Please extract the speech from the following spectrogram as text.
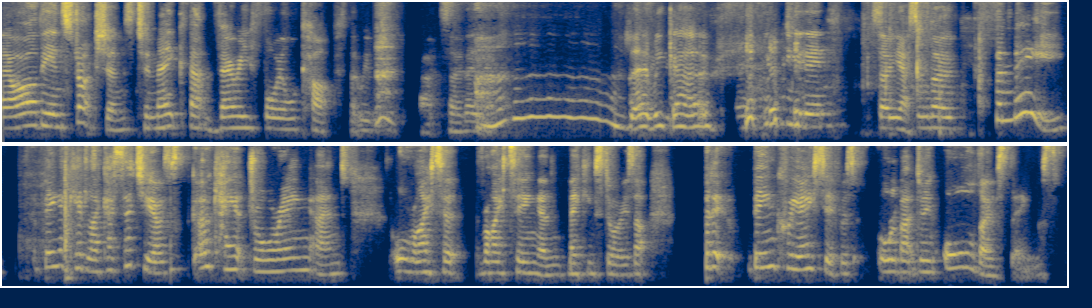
there are the instructions to make that very foil cup that we talked about. So there you go. Ah, there we go. So yes, although for me, being a kid, like I said to you, I was okay at drawing and all right at writing and making stories up. But it, being creative was all about doing all those things.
